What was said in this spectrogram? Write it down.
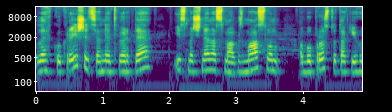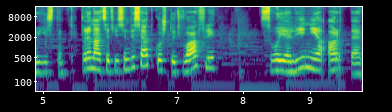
легко кришиться, не тверде і смачне на смак з маслом або просто так його їсти. 13,80 коштують вафлі, своя лінія Артек.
